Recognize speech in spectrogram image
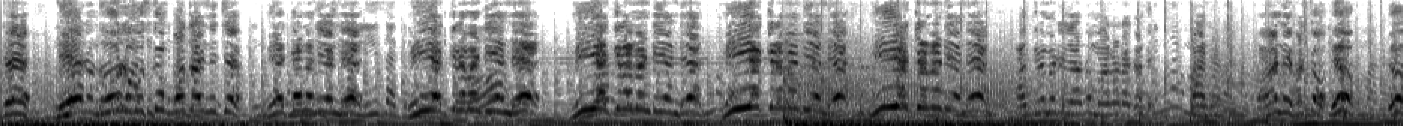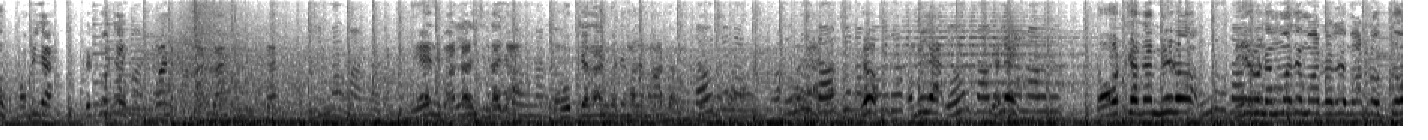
ఉంటే నేను నోరు ముసుకొని పోతాయి నుంచి మీ అగ్రిమెంట్ ఇవ్వండి. మీ అగ్రిమెంట్ ఇవ్వండి. మీ అగ్రిమెంట్ ఇవ్వండి. మీ అగ్రిమెంట్ ఇవ్వండి. మీ అగ్రిమెంట్ ఇవ్వండి. అగ్రిమెంట్ లేకుండా మాట్లాడకండి. బాండి. ఫస్ట్. పంపించా పెట్టుకోండి. నేను మాట్లాడించిందా దౌర్జన్యానికి మళ్ళీ మాట్లాడు. దౌర్జనం మీరు? మీరు? నెమ్మది మాట్లాడే మాట్లాడద్దు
